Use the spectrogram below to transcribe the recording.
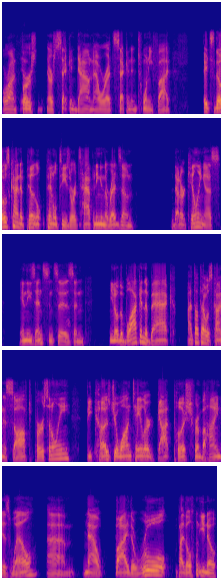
or on yeah. first or second down. Now we're at second and 25. It's those kind of penalties or it's happening in the red zone that are killing us in these instances. And, you know, the block in the back, I thought that was kind of soft personally because Jawaan Taylor got pushed from behind as well. Um, now, by the rule, by the you know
